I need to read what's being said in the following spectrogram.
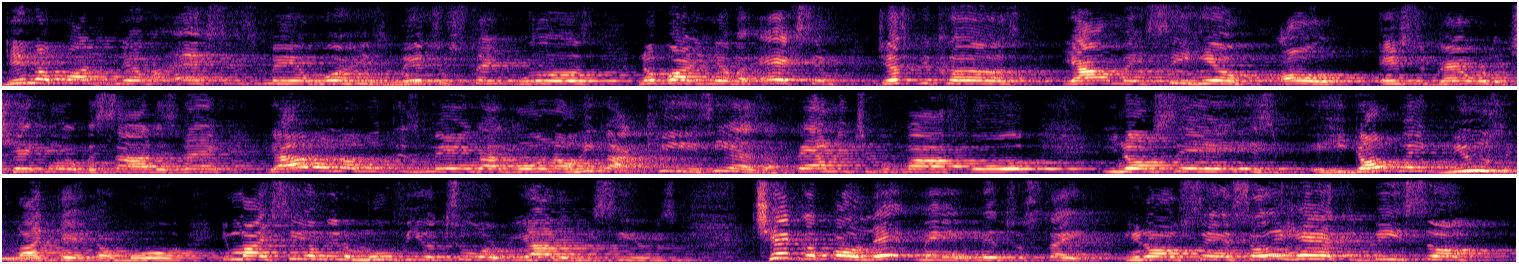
Did nobody never ask this man what his mental state was? Nobody never asked him just because y'all may see him on Instagram with a check mark beside his name. Y'all don't know what this man got going on. He got kids. He has a family to provide for. You know what I'm saying? It's, he don't make music like that no more. You might see him in a movie or two a reality series. Check up on that man mental state. You know what I'm saying? So it had to be some.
